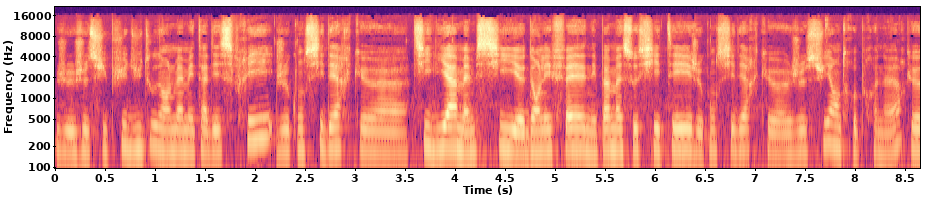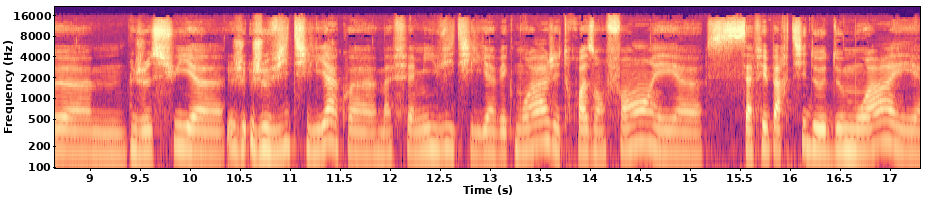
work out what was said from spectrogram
je, suis plus du tout dans le même état d'esprit. Je considère que Tilia, même si dans les faits n'est pas ma société, je considère que je suis entrepreneur, que je suis, je, je, vis Tilia, quoi. Ma famille vit Tilia avec moi. J'ai trois enfants et ça fait partie de, de moi et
